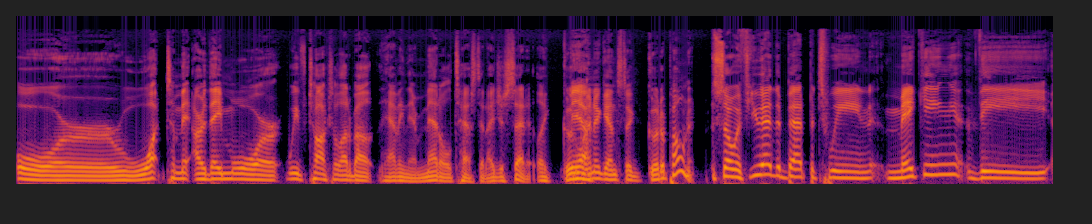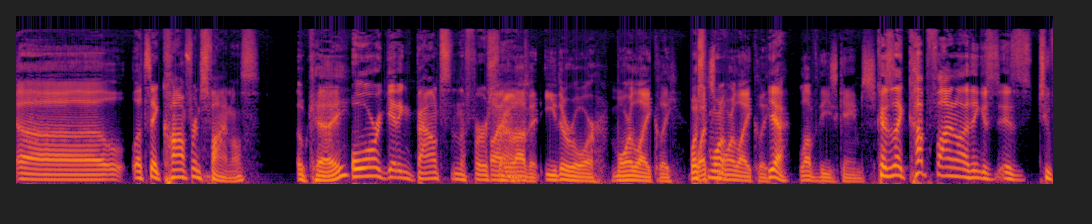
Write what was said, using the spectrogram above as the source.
or what to make? are they more? We've talked a lot about having their mettle tested. I just said it, like good Yeah. win against a good opponent. so if you had to bet between making the uh, let's say conference finals Okay. or getting bounced in the first I round. I love it. Either or, more likely. What's more, more- likely? Yeah. love these games. Because like cup final, I think is is too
